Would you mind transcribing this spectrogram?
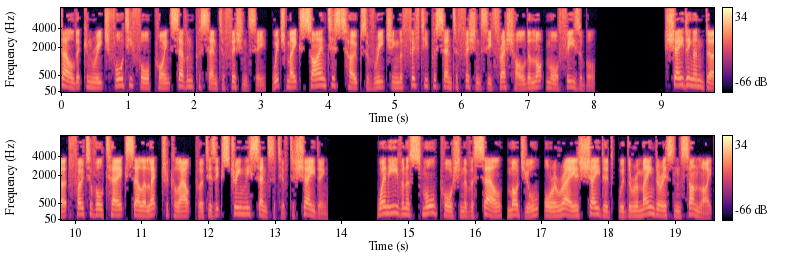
cell that can reach 44.7% efficiency, which makes scientists' hopes of reaching the 50% efficiency threshold a lot more feasible. Shading and dirt photovoltaic cell electrical output is extremely sensitive to shading. When even a small portion of a cell, module, or array is shaded, with the remainder is in sunlight,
